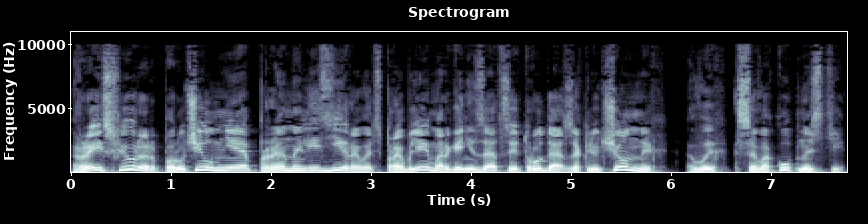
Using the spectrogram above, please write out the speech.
Рейсфюрер поручил мне проанализировать проблемы организации труда заключенных в их совокупности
